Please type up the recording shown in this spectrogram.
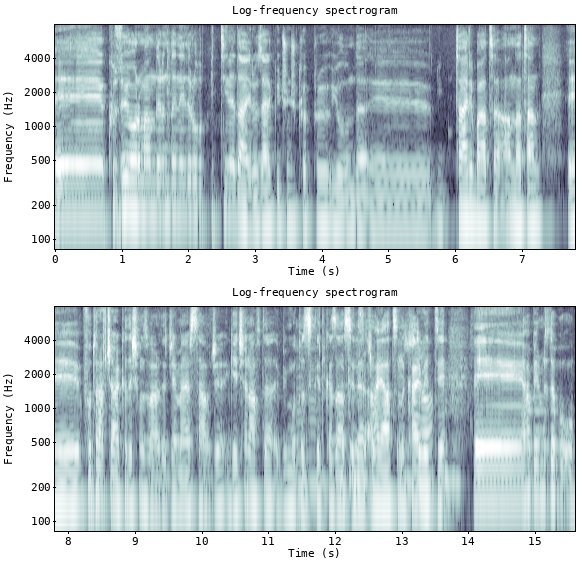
e, Kuzey Ormanları'nda neler olup bittiğine dair özellikle 3. köprü yolunda e, tahribatı anlatan e, fotoğrafçı arkadaşımız vardı Cemer Savcı. Geçen hafta bir motosiklet hı hı. kazasıyla hayatını kaybetti. Hı hı. E, haberimizde bu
